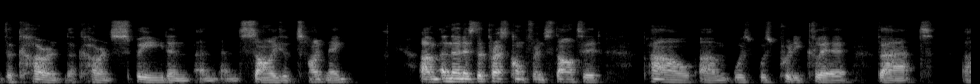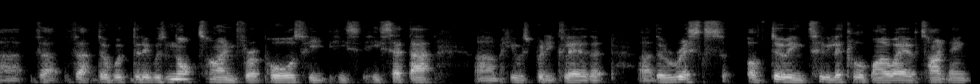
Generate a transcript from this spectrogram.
the, current the current speed and size of tightening. Um, and then as the press conference started, Powell um, was was pretty clear that uh, that that there that it was not time for a pause. He he he said that. Um, he was pretty clear that uh, the risks of doing too little by way of tightening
